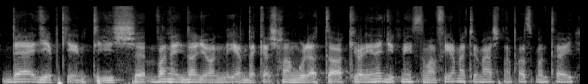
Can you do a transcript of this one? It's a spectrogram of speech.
de egyébként is van egy nagyon érdekes hangulata, akivel én együtt néztem a filmet, ő másnap azt mondta, hogy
